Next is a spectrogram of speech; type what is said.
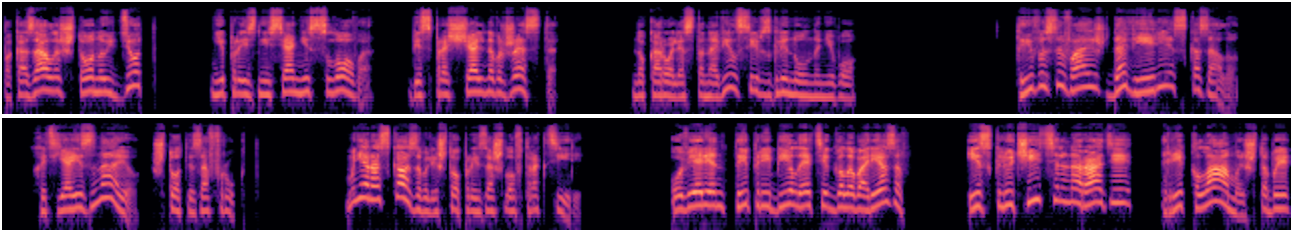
показалось, что он уйдет, не произнеся ни слова, без прощального жеста. Но король остановился и взглянул на него. — Ты вызываешь доверие, — сказал он. — Хоть я и знаю, что ты за фрукт. Мне рассказывали, что произошло в трактире. Уверен, ты прибил этих головорезов исключительно ради рекламы, чтобы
